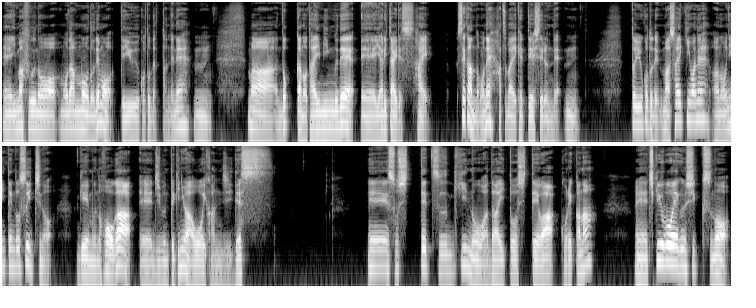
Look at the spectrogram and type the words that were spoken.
えー、今風のモダンモードでもっていうことだったんでね。うん。まあ、どっかのタイミングで、えー、やりたいです。はい。セカンドもね、発売決定してるんで。うん。ということで、まあ最近はね、あの、ニンテンドースイッチのゲームの方が、えー、自分的には多い感じです。えー、そしてて次の話題としては、これかな？えー、地球防衛軍6の、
